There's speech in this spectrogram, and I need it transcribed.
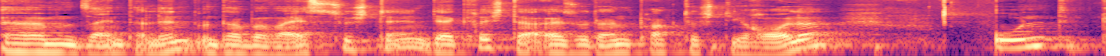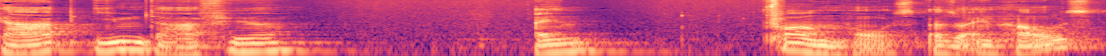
ähm, sein Talent unter Beweis zu stellen. Der kriegte also dann praktisch die Rolle und gab ihm dafür ein Farmhaus, also ein Haus,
